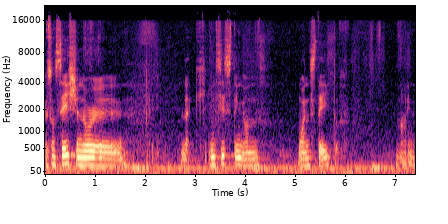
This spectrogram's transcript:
a sensation or uh, like insisting on one state of mind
